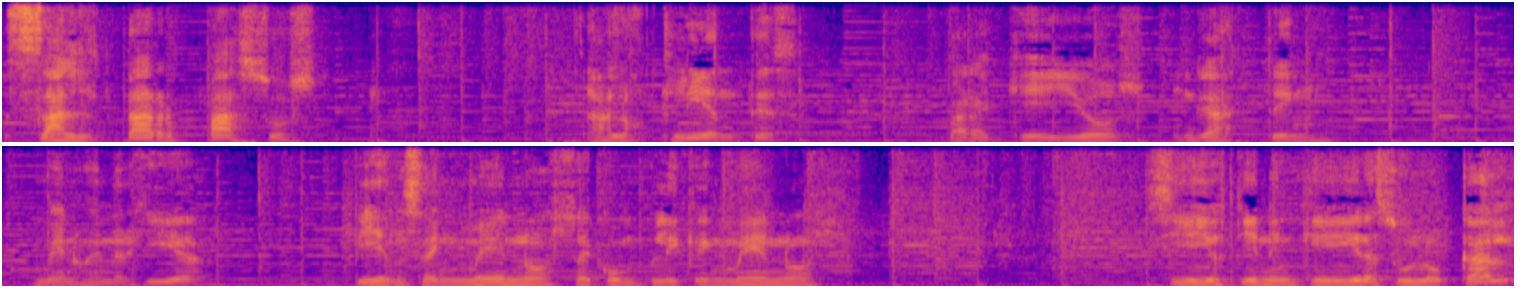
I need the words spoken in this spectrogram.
saltar pasos a los clientes para que ellos gasten menos energía, piensen menos, se compliquen menos. Si ellos tienen que ir a su local,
